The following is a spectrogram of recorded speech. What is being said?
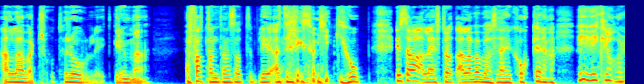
alla har varit så otroligt grymma. Jag fattar inte ens att det, blev, att det liksom gick ihop. Det sa alla efteråt, alla var bara så här chockade. Bara, vi, vi klarar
